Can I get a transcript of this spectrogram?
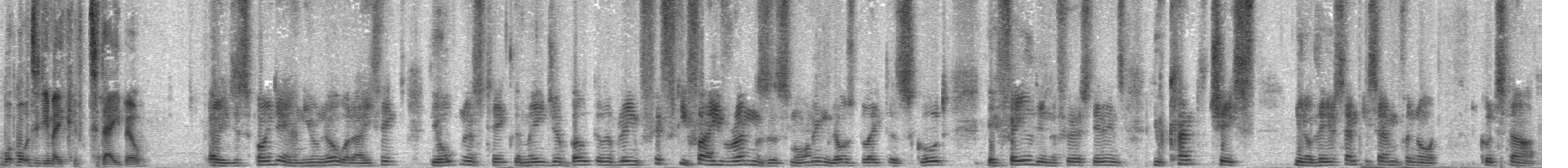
what, what did you make of today, Bill? Very disappointing, and you know what I think. The openers take the major bulk of the blame. 55 runs this morning, those blighters scored. They failed in the first innings. You can't chase, you know, they were 77 for naught. Good start.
